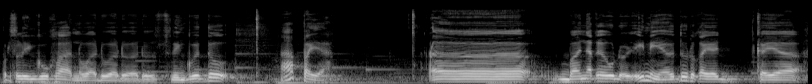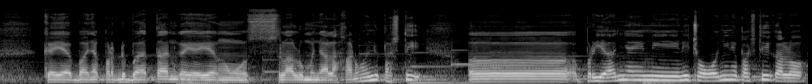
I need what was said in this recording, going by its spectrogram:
perselingkuhan, waduh, waduh, waduh. Selingkuh itu apa ya? Uh, banyak ya udah ini ya itu udah kayak kayak kayak banyak perdebatan kayak yang selalu menyalahkan wah ini pasti uh, prianya ini ini cowoknya ini pasti kalau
